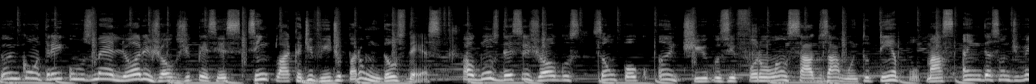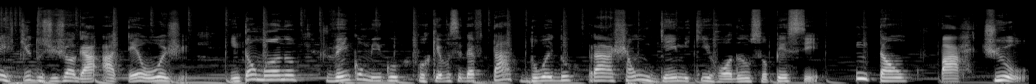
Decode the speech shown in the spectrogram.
eu encontrei os melhores jogos de PCs sem placa de vídeo para o Windows 10. Alguns desses jogos são um pouco antigos e foram lançados há muito tempo, mas ainda são divertidos de jogar até hoje. Então, mano, vem comigo porque você deve estar tá doido para achar um game que roda no seu PC. Então, partiu!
